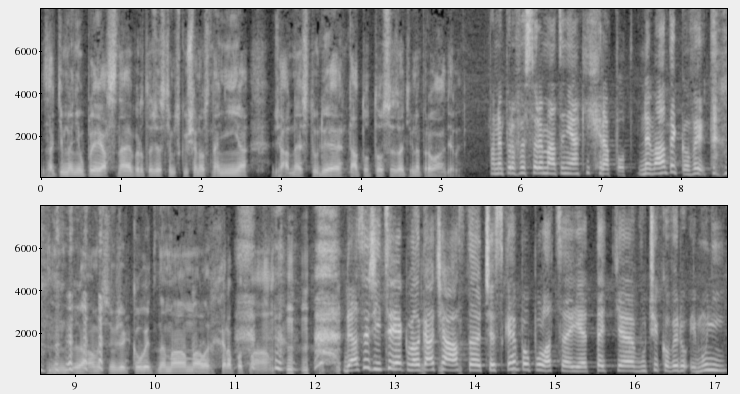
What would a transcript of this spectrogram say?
zatím není úplně jasné, protože s tím zkušenost není a žádné studie na toto se zatím neprováděly. Pane profesore, máte nějaký chrapot? Nemáte covid? Hmm, já myslím, že covid nemám, ale chrapot mám. Dá se říci, jak velká část české populace je teď vůči covidu imunní?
